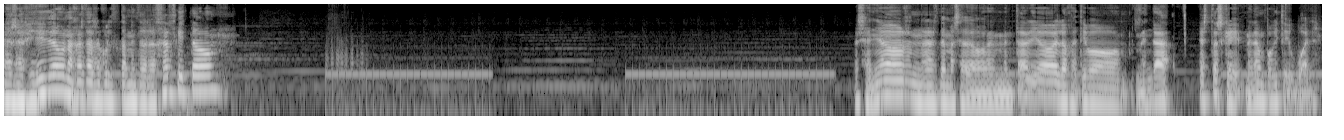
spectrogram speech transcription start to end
He recibido una carta de reclutamiento del ejército. El señor, no es demasiado inventario. El objetivo, venga, esto es que me da un poquito igual.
